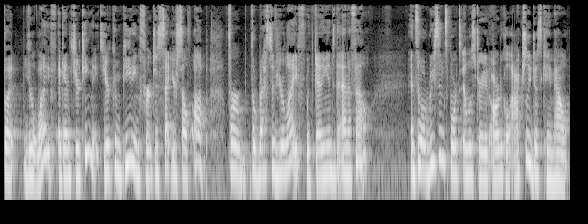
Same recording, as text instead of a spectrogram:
but your life against your teammates. You're competing for to set yourself up for the rest of your life with getting into the NFL. And so a recent Sports Illustrated article actually just came out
